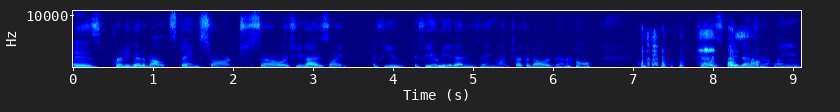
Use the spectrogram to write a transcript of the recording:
is pretty good about staying stocked. So if you guys like, if you if you need anything, like check a Dollar General, because they definitely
